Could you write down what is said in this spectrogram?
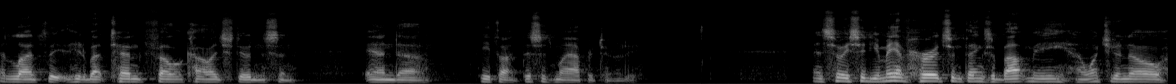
at lunch, he had about ten fellow college students and and uh, he thought, this is my opportunity. And so he said, You may have heard some things about me. I want you to know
